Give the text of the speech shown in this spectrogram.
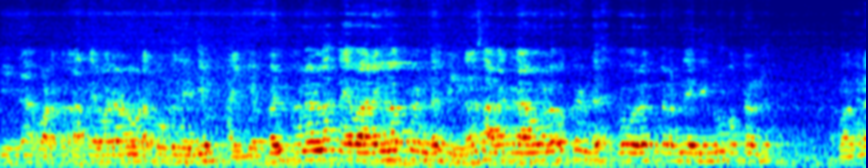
പിന്നെ വടക്ക ദേവാലയമാണ് വടക്കോട്ട് നേദ്യം അയ്യപ്പൻ അങ്ങനെയുള്ള ദേവാലയങ്ങളൊക്കെ ഉണ്ട്. പിന്നെ സാലഗ്രാമങ്ങളൊക്കെ ഉണ്ട്. ഓരോ നേദ്യങ്ങളും ഒക്കെ ഉണ്ട്. അപ്പൊ അങ്ങനെ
